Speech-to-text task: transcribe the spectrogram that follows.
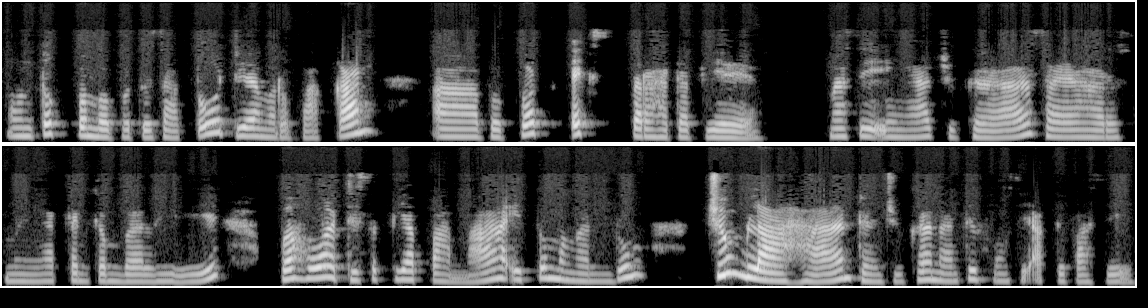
Untuk pembobot W1, dia merupakan uh, bobot X terhadap Y. Masih ingat juga, saya harus mengingatkan kembali bahwa di setiap panah itu mengandung jumlahan dan juga nanti fungsi aktivasi.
